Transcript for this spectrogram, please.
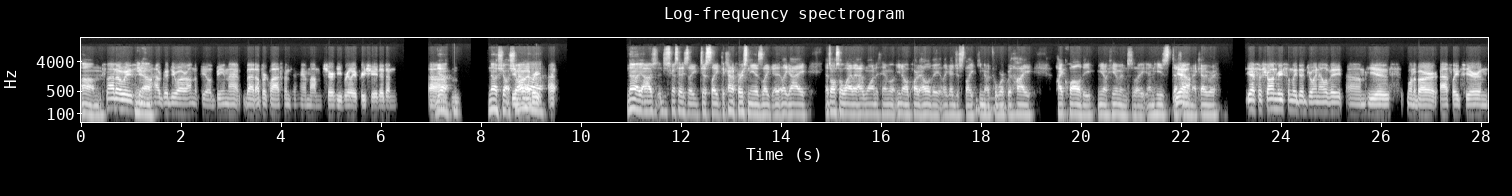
Um, it's not always you, you know, know, how good you are on the field. Being that that upperclassman to him, I'm sure he really appreciated and uh, yeah. No, Sean. Sean know, every, uh, uh, no, I was just gonna say it's like just like the kind of person he is. Like uh, like I. That's also why like I wanted him, you know, a part of Elevate. Like I just like you know to work with high high quality, you know, humans. Like, and he's definitely yeah. in that category. Yeah, so Sean recently did join Elevate. Um, he is one of our athletes here, and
